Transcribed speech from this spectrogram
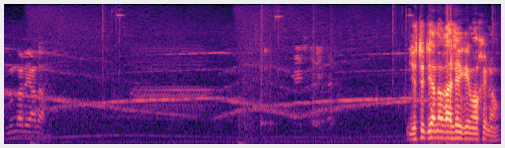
Segunda oleada. Yo estoy tirando gas lacrimógeno.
